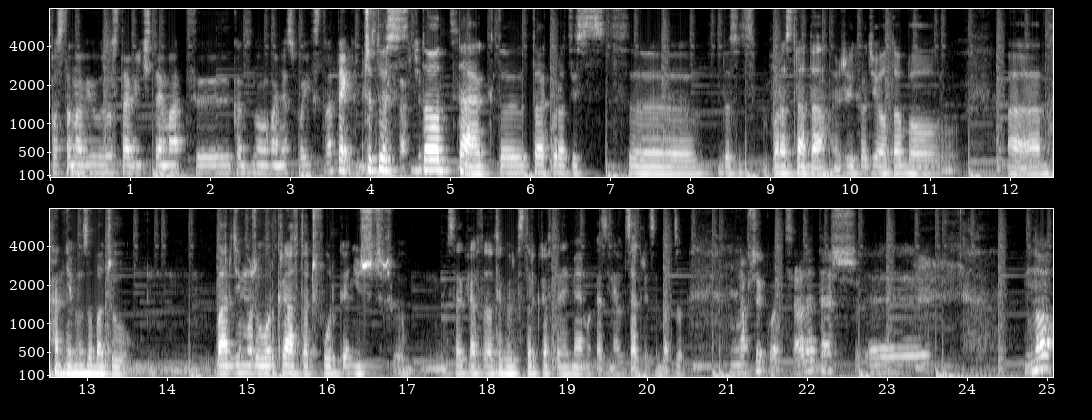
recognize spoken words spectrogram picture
postanowił zostawić temat y, kontynuowania swoich strategii. Czy to jest, to tak, to, to akurat jest e, dosyć spora strata, jeżeli chodzi o to, bo chętnie bym zobaczył bardziej może Warcrafta czwórkę niż Starcrafta, dlatego że Starcrafta nie miałem okazji nawet zagrać za bardzo. Na przykład, ale też yy, no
